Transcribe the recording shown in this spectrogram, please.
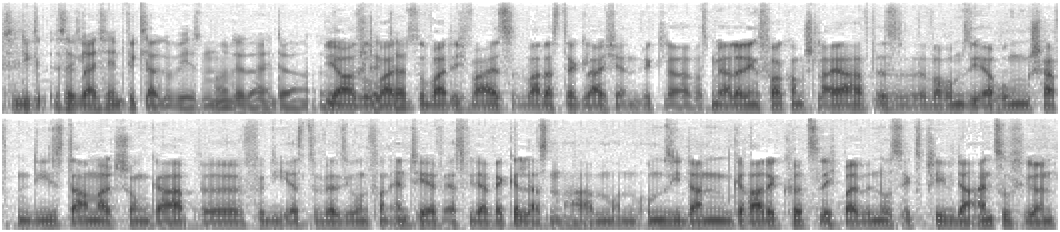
Sind die, ist der gleiche Entwickler gewesen, ne? der dahinter äh, Ja, soweit, soweit ich weiß, war das der gleiche Entwickler. Was mir allerdings vollkommen schleierhaft ist, warum sie Errungenschaften, die es damals schon gab, äh, für die erste Version von NTFS wieder weggelassen haben und um sie dann gerade kürzlich bei Windows XP wieder einzuführen.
